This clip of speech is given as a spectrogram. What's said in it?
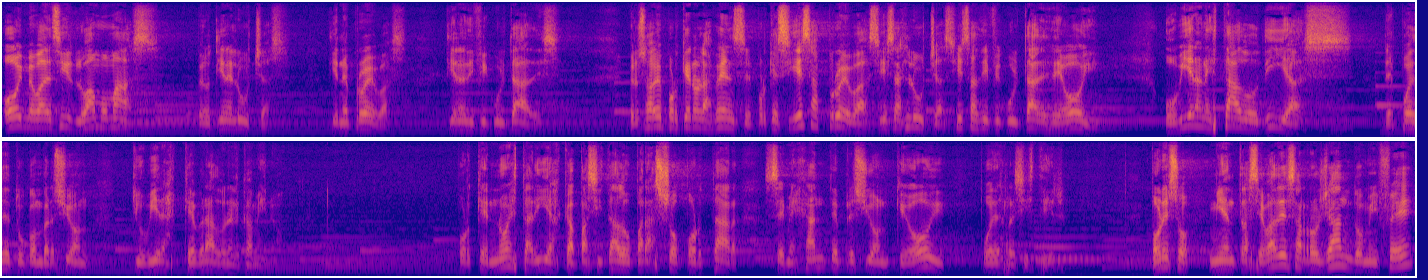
Hoy me va a decir, lo amo más, pero tiene luchas, tiene pruebas, tiene dificultades. Pero ¿sabe por qué no las vence? Porque si esas pruebas, si esas luchas, si esas dificultades de hoy hubieran estado días después de tu conversión, te hubieras quebrado en el camino. Porque no estarías capacitado para soportar semejante presión que hoy puedes resistir. Por eso, mientras se va desarrollando mi fe,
